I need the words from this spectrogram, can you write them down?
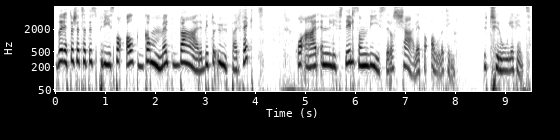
Og det rett og slett settes pris på alt gammelt, værebitt og uperfekt, og er en livsstil som viser oss kjærlighet for alle ting. Utrolig fint.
